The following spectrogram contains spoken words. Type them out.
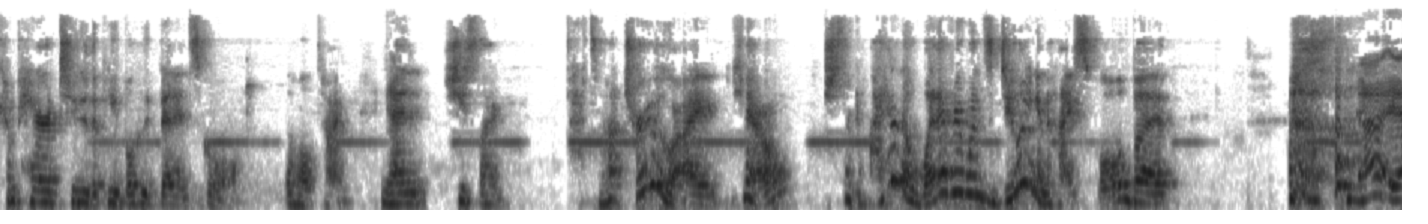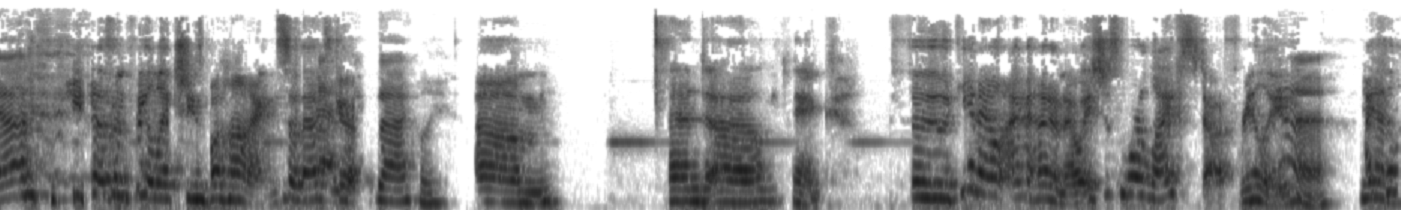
compared to the people who'd been in school the whole time. Yeah. And she's like, that's not true. I, you know, she's like, I don't know what everyone's doing in high school, but yeah, yeah. she doesn't feel like she's behind, so that's yes, good. Exactly. Um, and uh, let me think. Food, you know, I mean, I don't know. It's just more life stuff, really. Yeah. yeah. I feel like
